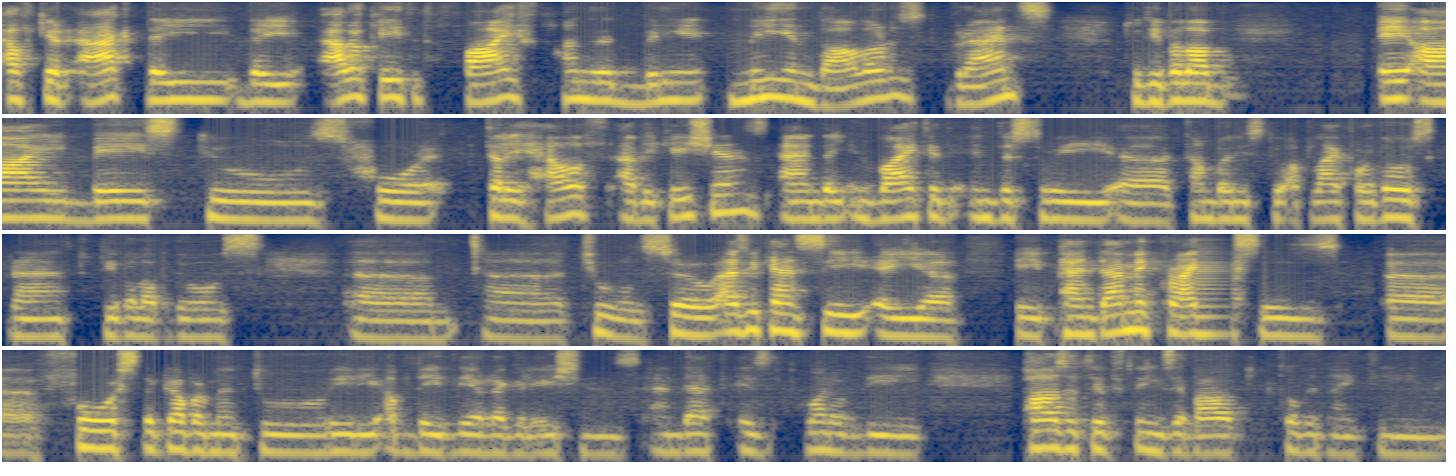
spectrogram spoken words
Healthcare Act, they, they allocated 500 billion, million dollars grants to develop AI-based tools for telehealth applications and they invited industry uh, companies to apply for those grants to develop those um, uh, tools. So as you can see, a, uh, a pandemic crisis uh, forced the government to really update their regulations. And that is one of the positive things about COVID-19,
